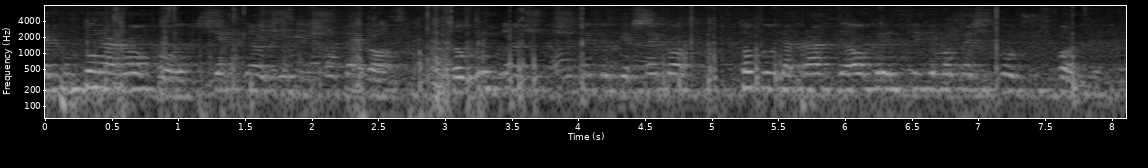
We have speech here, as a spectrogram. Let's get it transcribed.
te półtora roku od sierpnia 80 do grudnia 81 to był naprawdę okres, kiedy można się było czuć wolnym.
